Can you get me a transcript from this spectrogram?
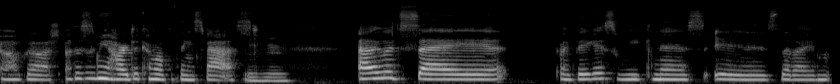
oh gosh, oh, this is me hard to come up with things fast. Mm-hmm. I would say my biggest weakness is that I'm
